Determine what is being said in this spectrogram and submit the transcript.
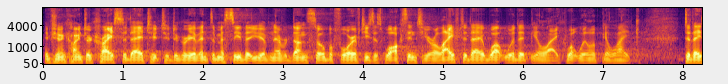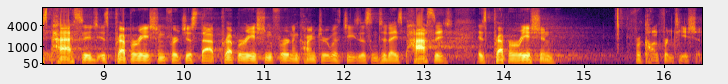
If you encounter Christ today to, to a degree of intimacy that you have never done so before, if Jesus walks into your life today, what would it be like? What will it be like? Today's passage is preparation for just that preparation for an encounter with Jesus. And today's passage is preparation for confrontation.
